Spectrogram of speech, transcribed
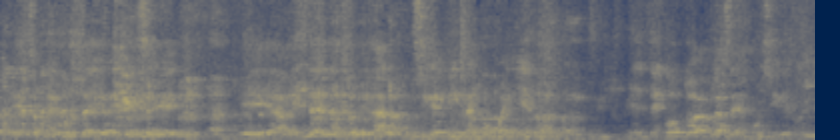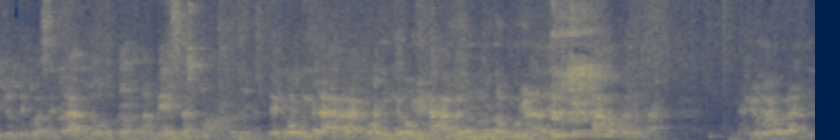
pero eso, me gusta. Yo entonces, eh, ahorita en la soledad, la música es mi gran compañero. Eh, Tengo toda clase de música, yo tengo acetato, la mesa, tengo guitarra, acordeón, caja, pero no toco nada. He intentado, pero me ha quedado grande.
